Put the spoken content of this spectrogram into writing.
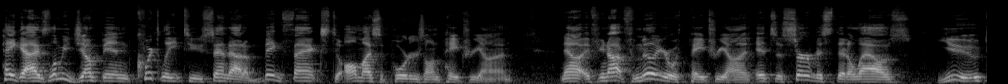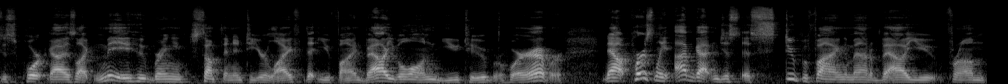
Hey guys, let me jump in quickly to send out a big thanks to all my supporters on Patreon. Now, if you're not familiar with Patreon, it's a service that allows you to support guys like me who bring something into your life that you find valuable on YouTube or wherever. Now, personally, I've gotten just a stupefying amount of value from,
